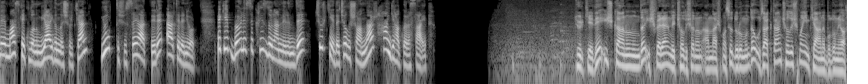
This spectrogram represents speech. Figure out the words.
ve maske kullanımı yaygınlaşırken yurt dışı seyahatleri erteleniyor. Peki böylesi kriz dönemlerinde Türkiye'de çalışanlar hangi haklara sahip? Türkiye'de iş kanununda işveren ve çalışanın anlaşması durumunda uzaktan çalışma imkanı bulunuyor.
